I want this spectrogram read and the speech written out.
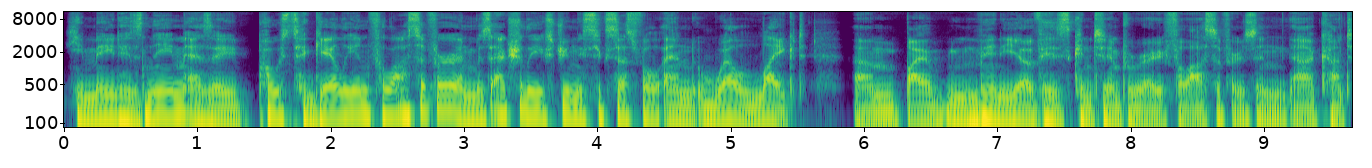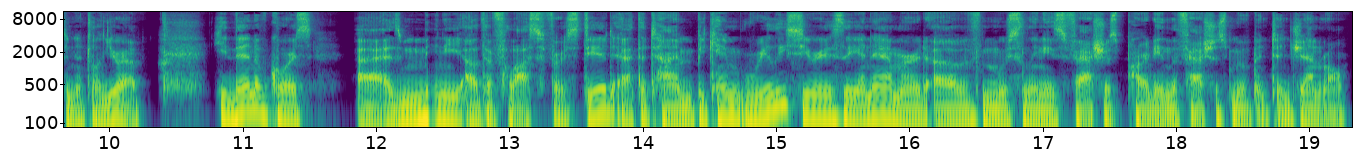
He made his name as a post Hegelian philosopher and was actually extremely successful and well liked um, by many of his contemporary philosophers in uh, continental Europe. He then, of course, uh, as many other philosophers did at the time, became really seriously enamored of Mussolini's fascist party and the fascist movement in general.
